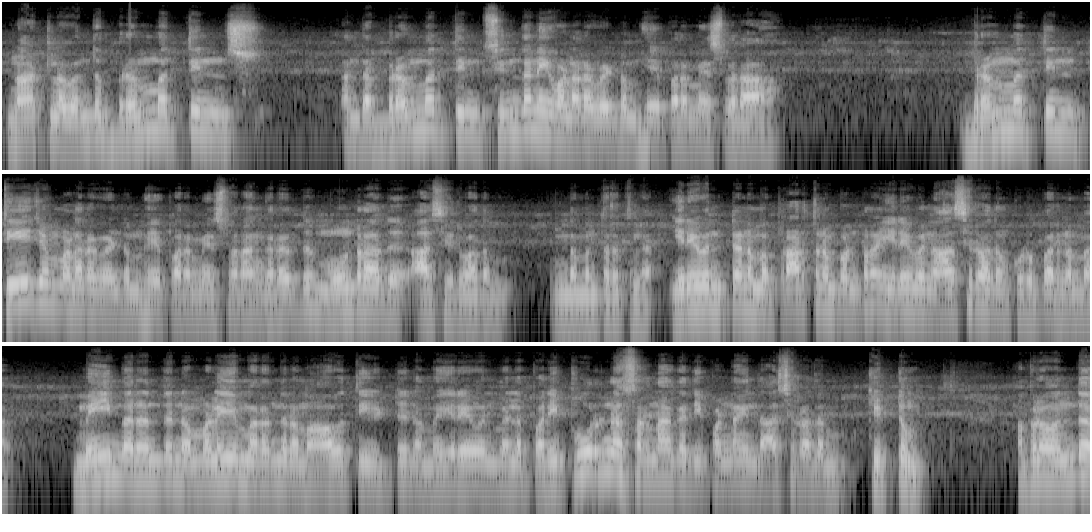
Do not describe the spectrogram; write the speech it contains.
நாட்டில் வந்து பிரம்மத்தின் ஸ்- அந்த பிரம்மத்தின் சிந்தனை வளர வேண்டும் ஹே பரமேஸ்வரா. பிரம்மத்தின் தேஜம் வளர வேண்டும் ஹே பரமேஸ்வராங்கிறது மூன்றாவது ஆசீர்வாதம் இந்த மந்திரத்தில். இறைவன்கிட்ட நம்ம பிரார்த்தனை பண்ணுறோம் இறைவன் ஆசீர்வாதம் கொடுப்பார். நம்ம மெய் மறந்து நம்மளையே மறந்து நம்ம ஆவுத்திட்டு நம்ம இறைவன் மேலே பரிபூர்ண சரணாகதி பண்ணால் இந்த ஆசீர்வாதம் கிட்டும். அப்புறம் வந்து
